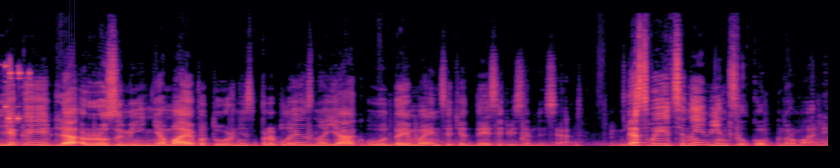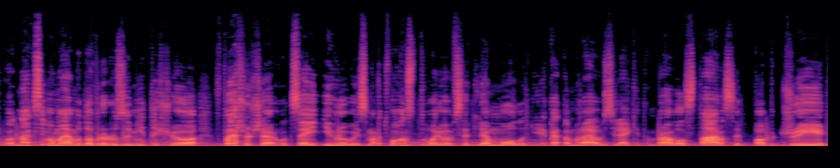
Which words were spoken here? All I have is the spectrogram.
який для розуміння має потужність приблизно як у Dimensity 1080. Для своєї ціни він цілком нормальний. Однак всі ми маємо добре розуміти, що в першу чергу цей ігровий смартфон створювався для молоді, яка там грає усілякі там Brawl Stars, PUBG,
